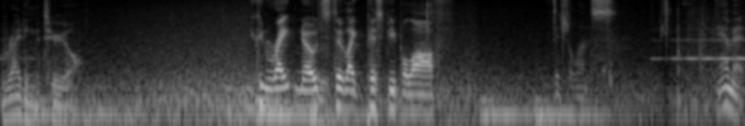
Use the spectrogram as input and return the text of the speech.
Writing material. You can write notes to like piss people off. Vigilance. Damn it.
